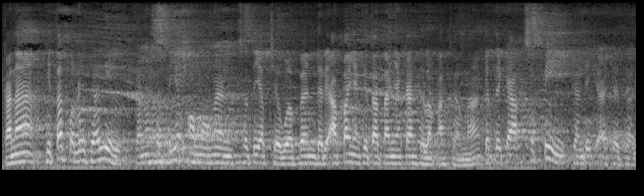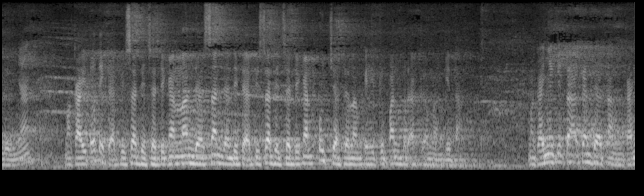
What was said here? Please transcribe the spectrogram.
Karena kita perlu dalil, karena setiap omongan, setiap jawaban dari apa yang kita tanyakan dalam agama, ketika sepi dan tidak ada dalilnya, maka itu tidak bisa dijadikan landasan dan tidak bisa dijadikan hujah dalam kehidupan beragama kita. Makanya kita akan datangkan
